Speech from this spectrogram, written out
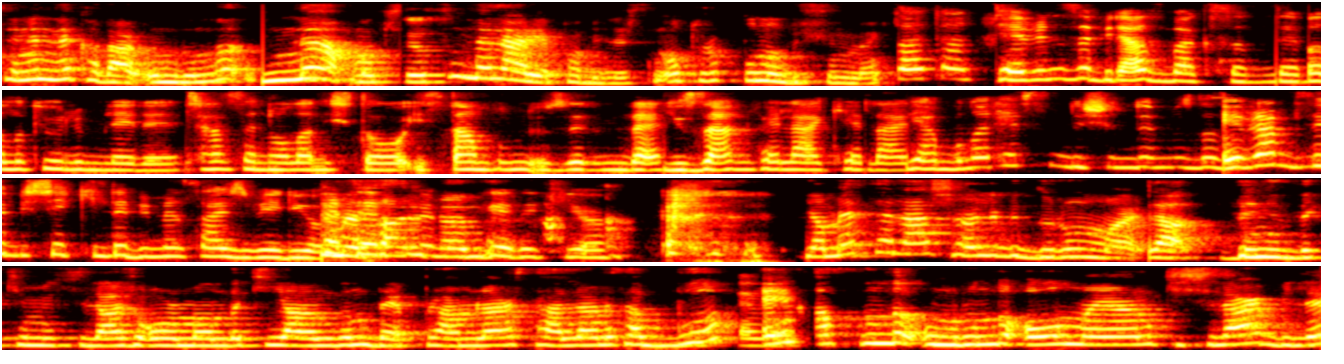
senin ne kadar umrunda? Ne yapmak istiyorsun? Neler yapabilirsin? Oturup bunu düşünmek. Zaten çevrenize biraz baksanız balık ölümleri, geçen sene olan işte o İstanbul'un üzerinde yüzen felaketler. Yani bunların hepsini düşündüğümüzde evren bize bir şekilde bir mesaj veriyor. Mesaj gerekiyor. ya mesela şöyle bir durum var. Ya denizdeki müsilaj, ormandaki yangın, depremler, seller mesela bu evet. en aslında umrunda olmayan kişiler bile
